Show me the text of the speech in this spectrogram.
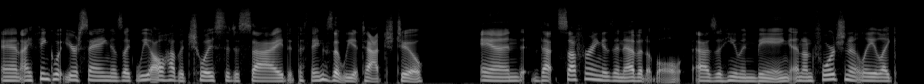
And I think what you're saying is like we all have a choice to decide the things that we attach to, and that suffering is inevitable as a human being. And unfortunately, like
